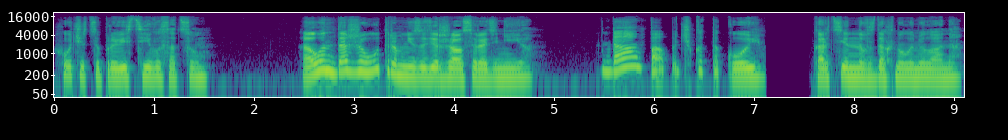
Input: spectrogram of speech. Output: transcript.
хочется провести его с отцом. А он даже утром не задержался ради нее. «Да, папочка такой», — картинно вздохнула Милана.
